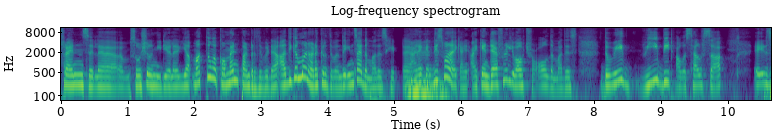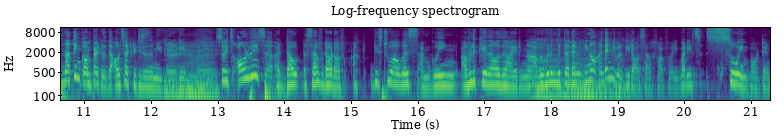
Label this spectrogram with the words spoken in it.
ஃப்ரெண்ட்ஸ் இல்லை சோஷியல் மீடியாவில் மற்றவங்க கமெண்ட் பண்ணுறதை விட அதிகமாக நடக்கிறது வந்து inside the mothers hit this one I can I can definitely watch for all the mothers the way we beat ourselves up it's nothing compared to the outside criticism you can get. So it's always a, a doubt, a self doubt of "Ah, these two hours I'm going, அவளுக்கு ஏதாவது ஆயிருந்தா அவ விழுந்துட்டா then you know then we will beat ourselves up for it. But it's so important.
